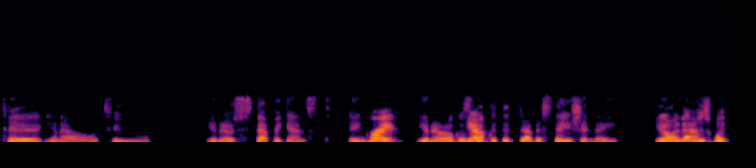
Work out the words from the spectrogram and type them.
to, you know, to, you know, step against England. Right. You know, because Yeah. look at the devastation they you know, and that Yeah. was what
